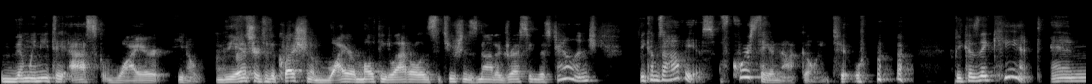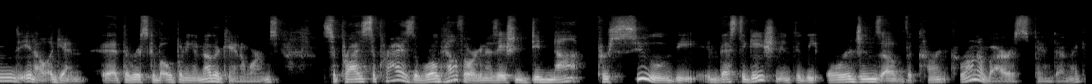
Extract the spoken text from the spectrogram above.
Then we need to ask why are, you know, the answer to the question of why are multilateral institutions not addressing this challenge becomes obvious. Of course, they are not going to. because they can't. And, you know, again, at the risk of opening another can of worms, surprise, surprise, the World Health Organization did not pursue the investigation into the origins of the current coronavirus pandemic.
